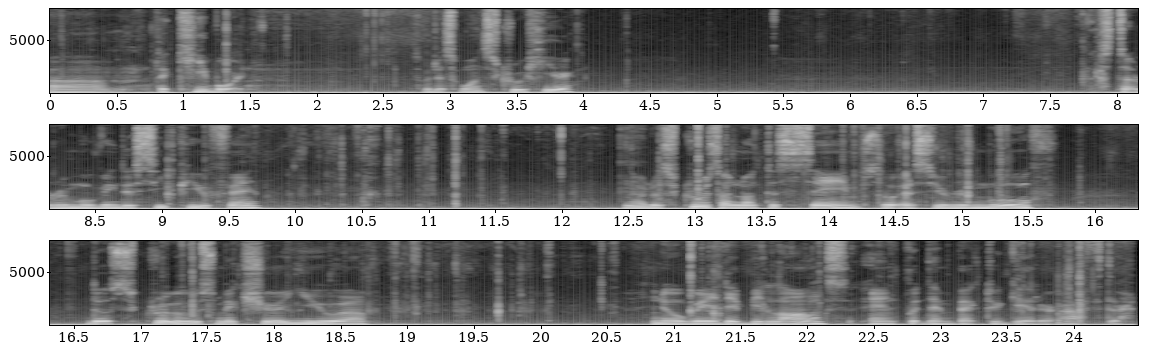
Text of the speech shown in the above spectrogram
um, the keyboard. So there's one screw here start removing the CPU fan. Now the screws are not the same so as you remove those screws make sure you uh, know where they belongs and put them back together after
